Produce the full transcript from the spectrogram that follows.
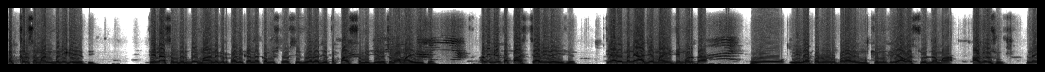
પથ્થર સમાન બની ગઈ હતી. તેના સંદર્ભે મહાનગરપાલિકાના કમિશનરશ્રી દ્વારા જે તપાસ સમિતિ રચવામાં આવી છે અને જે તપાસ ચાલી રહી છે, ત્યારે મને આજે માહિતી મળતા હું લીલાપર રોડ ઉપર આવેલ મુખ્યમંત્રી આવાસ યોજનામાં આવ્યો છું અને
